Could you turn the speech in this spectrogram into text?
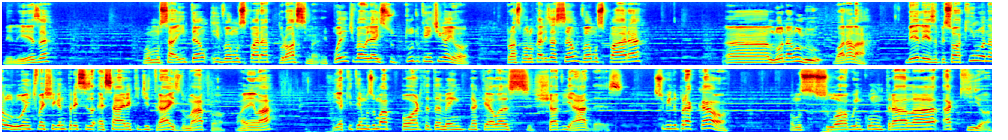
Beleza. Vamos sair então e vamos para a próxima. Depois a gente vai olhar isso tudo que a gente ganhou. Próxima localização, vamos para... Uh, Lona Lulu. Bora lá. Beleza, pessoal. Aqui em Lona Lulu a gente vai chegando para essa área aqui de trás do mapa. Ó. Olhem lá. E aqui temos uma porta também daquelas chaveadas. Subindo para cá, ó. Vamos logo encontrá-la aqui, ó.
